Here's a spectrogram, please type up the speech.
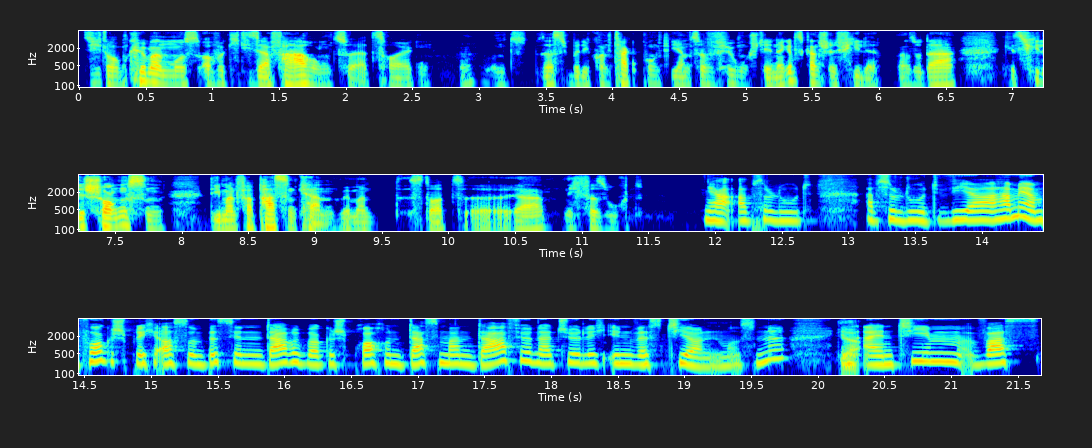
sich darum kümmern muss, auch wirklich diese Erfahrungen zu erzeugen. Ne? Und das über die Kontaktpunkte, die einem zur Verfügung stehen. Da gibt es ganz schön viele. Also da gibt es viele Chancen, die man verpassen kann, wenn man es dort äh, ja nicht versucht. Ja, absolut, absolut. Wir haben ja im Vorgespräch auch so ein bisschen darüber gesprochen, dass man dafür natürlich investieren muss, ne? In Ja, ein Team, was,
